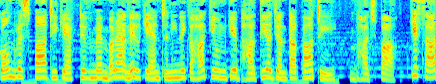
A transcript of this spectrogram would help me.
कांग्रेस पार्टी के active member Anil K Antony ने कहा कि उनके भारतीय जनता पार्टी, भाजपा, के साथ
